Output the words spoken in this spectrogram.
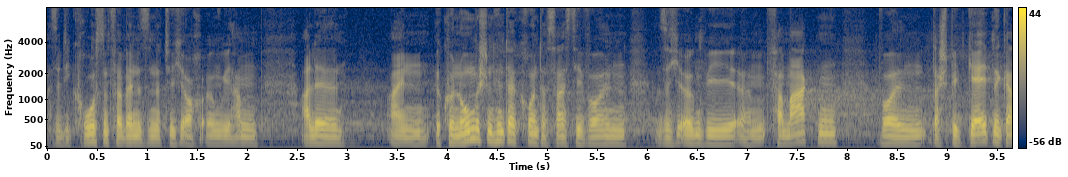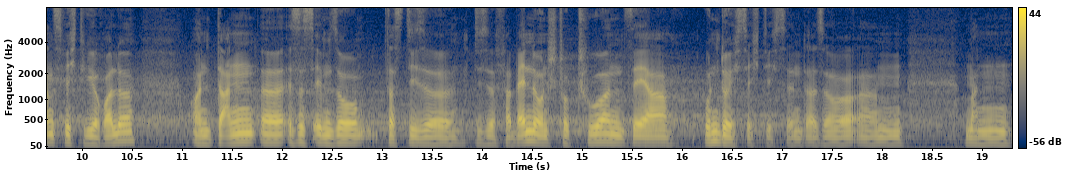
also die großen Verbände sind natürlich auch irgendwie, haben alle einen ökonomischen Hintergrund, das heißt, die wollen sich irgendwie ähm, vermarkten, wollen, da spielt Geld eine ganz wichtige Rolle. Und dann äh, ist es eben so, dass diese, diese Verbände und Strukturen sehr undurchsichtig sind. Also ähm, man,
